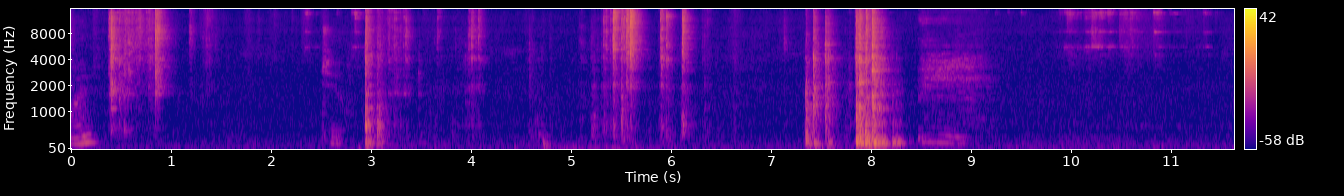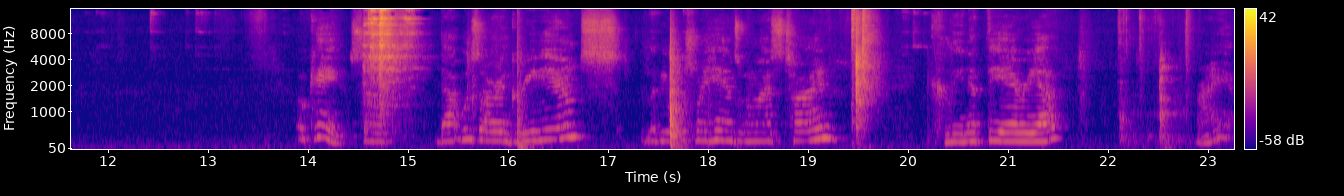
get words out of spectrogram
One, two. Okay, so that was our ingredients. Let me wash my hands one last time. Clean up the area. Right?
